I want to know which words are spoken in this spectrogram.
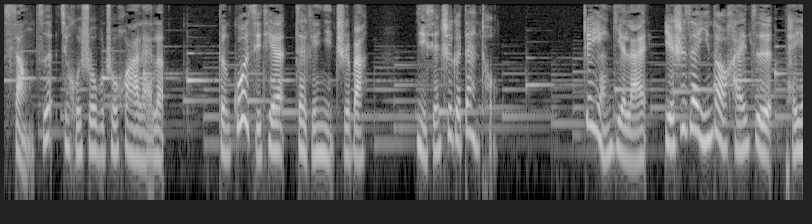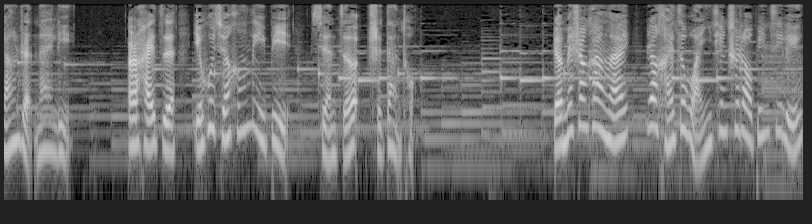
嗓子就会说不出话来了。等过几天再给你吃吧，你先吃个蛋筒。这样一来，也是在引导孩子培养忍耐力，而孩子也会权衡利弊，选择吃蛋筒。表面上看来，让孩子晚一天吃到冰激凌，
